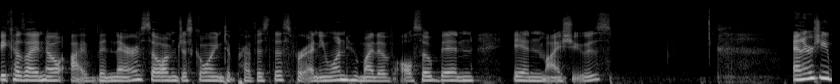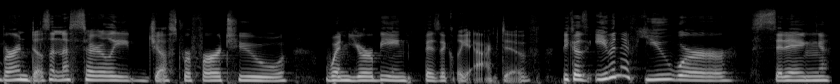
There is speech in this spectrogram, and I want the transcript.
because I know I've been there, so I'm just going to preface this for anyone who might have also been in my shoes. Energy burn doesn't necessarily just refer to when you're being physically active because even if you were sitting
